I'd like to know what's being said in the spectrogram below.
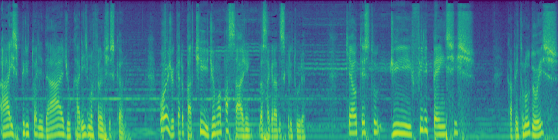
a espiritualidade, o carisma franciscano. Hoje eu quero partir de uma passagem da Sagrada Escritura, que é o texto de Filipenses, capítulo 2,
